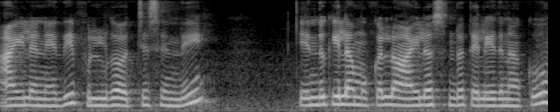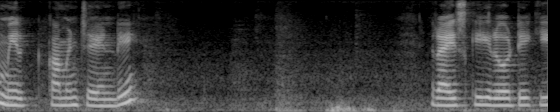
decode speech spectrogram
ఆయిల్ అనేది ఫుల్గా వచ్చేసింది. ఎందుకు ఇలా ముక్కల్లో ఆయిల్ వస్తుందో తెలియదు నాకు. మీరు కామెంట్ చేయండి. రైస్కి రోటీకి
